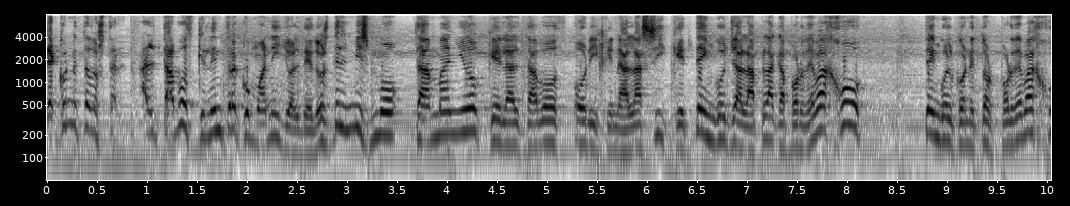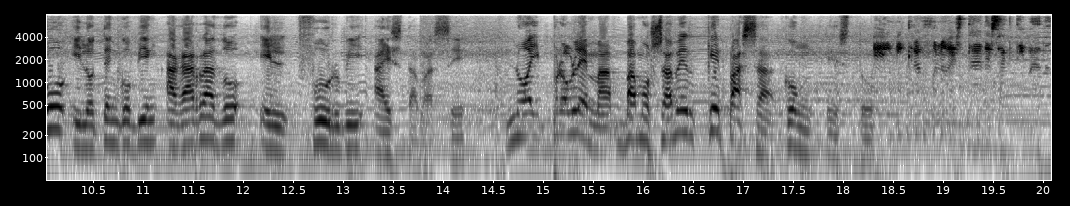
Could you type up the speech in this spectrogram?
Ya conectado está el altavoz que le entra como anillo al dedo. Es del mismo tamaño que el altavoz original. Así que tengo ya la placa por debajo, tengo el conector por debajo y lo tengo bien agarrado el Furby a esta base. No hay problema, vamos a ver qué pasa con esto. El micrófono está desactivado.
